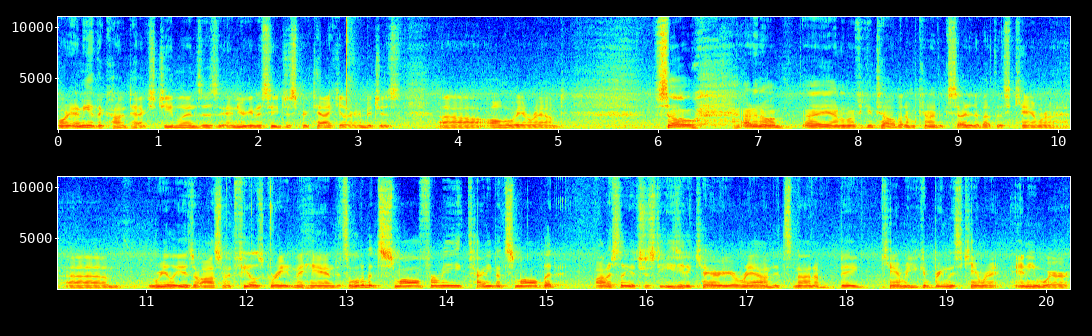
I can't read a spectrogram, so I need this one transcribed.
or any of the Contax G lenses, and you're going to see just spectacular images uh, all the way around. So, I don't know, I, I, don't know if you can tell, but I'm kind of excited about this camera. Um, really is awesome. It feels great in the hand. It's a little bit small for me, tiny bit small, but honestly, it's just easy to carry around. It's not a big camera. You can bring this camera anywhere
